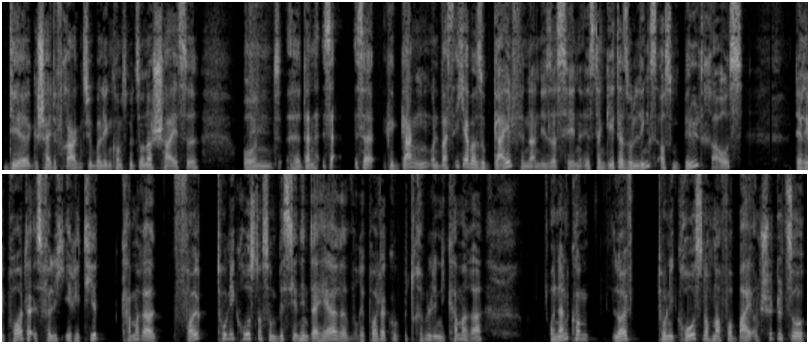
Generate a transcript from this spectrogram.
dir gescheite Fragen zu überlegen, kommst mit so einer Scheiße. Und äh, dann ist er, ist er gegangen. Und was ich aber so geil finde an dieser Szene ist, dann geht er so links aus dem Bild raus. Der Reporter ist völlig irritiert. Kamera folgt Toni Kroos noch so ein bisschen hinterher. Re- Reporter guckt betrüppelt in die Kamera. Und dann kommt, läuft Toni Kroos noch mal vorbei und schüttelt so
